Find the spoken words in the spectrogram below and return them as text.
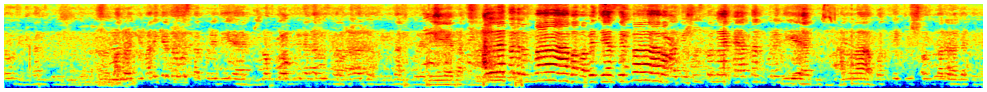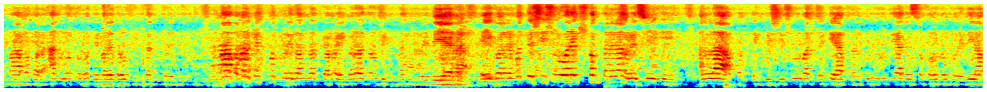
তৌফিক দান করে করে দিয়ে লক্ষ কোটি টাকা করে দিয়ে আল্লাহ বাবা বেঁচে আছে মা বাবাকে সুস্থ ন্যায় দান করে দিয়ে আল্লাহ প্রত্যেকটি সন্তানের যাতে মা বাবার আনুগত হতে পারে তৌফিক দান করে দিয়ে মা বাবার খেদমত করে জান্নাত করার তৌফিক দান করে দিয়ে এই ঘরের মধ্যে শিশু অনেক সন্তানেরা রয়েছে। আল্লাহ প্রত্যেকটি শিশু বাচ্চাকে আপনার সফল করে দিলাম।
